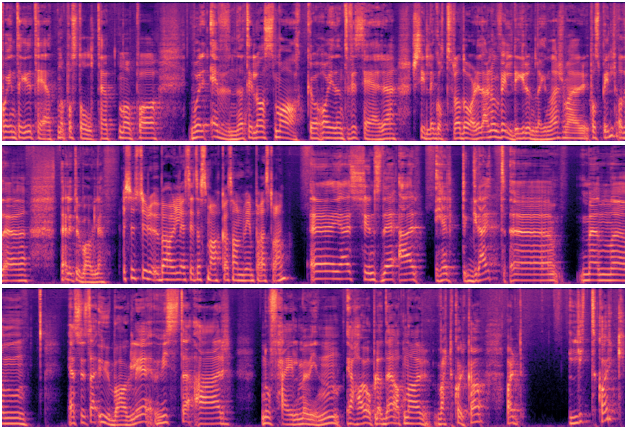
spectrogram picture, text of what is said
på integriteten og på stoltheten og på vår evne til å smake og identifisere, skille godt fra dårlig. Det er noe veldig grunnleggende der som er på spill, og det, det er litt ubehagelig. Syns du det er ubehagelig å sitte og smake sånn vin på restaurant? Eh, Jeg syns det er helt greit, eh, men eh, jeg syns det er ubehagelig hvis det er noe feil med vinen. Jeg har jo opplevd det, at den har vært korka. Vært litt kork.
